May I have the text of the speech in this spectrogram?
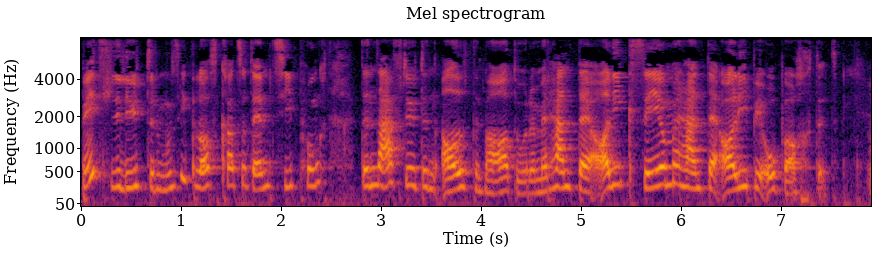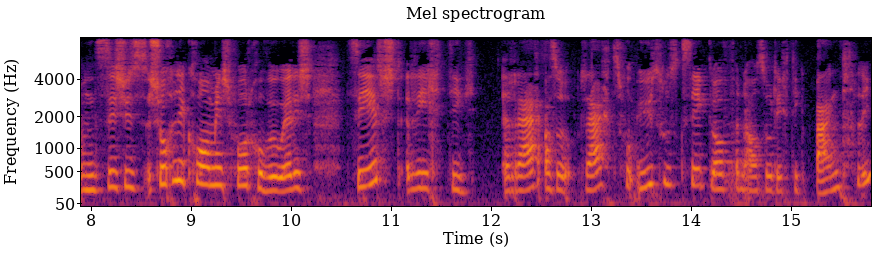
ein bisschen lauter Musik gehört zu diesem Zeitpunkt. Dann läuft dort ein alter Mann durch. Wir haben den alle gesehen und wir haben den alle beobachtet. Und es ist uns schon ein bisschen komisch vorgekommen, weil er ist zuerst richtig rech also rechts von uns aus gesehen gelaufen, also richtig Bänkli.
